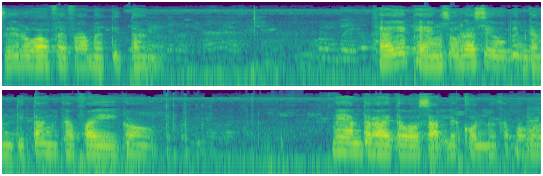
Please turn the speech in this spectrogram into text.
ซื้อรั้วไฟฟ้ามาติดตั้ง ใช้แผงโซลาร์เซลล์เป็นการติดตั้งนะคะไฟก็ ไม่อันตรายต่อสัตว์และคนนะคะเพราะว่า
